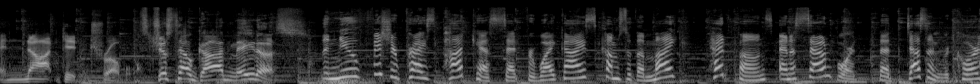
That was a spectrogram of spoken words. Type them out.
and not get in trouble. It's just how God made us. The new Fisher Price podcast set for white guys comes with a mic, headphones, and a soundboard that doesn't record.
